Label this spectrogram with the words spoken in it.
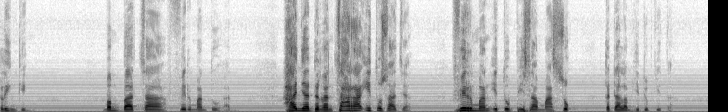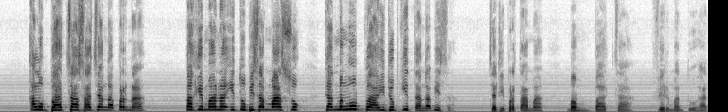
Kelingking. Membaca firman Tuhan. Hanya dengan cara itu saja, firman itu bisa masuk ke dalam hidup kita kalau baca saja nggak pernah, bagaimana itu bisa masuk dan mengubah hidup kita? Nggak bisa. Jadi pertama, membaca firman Tuhan,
